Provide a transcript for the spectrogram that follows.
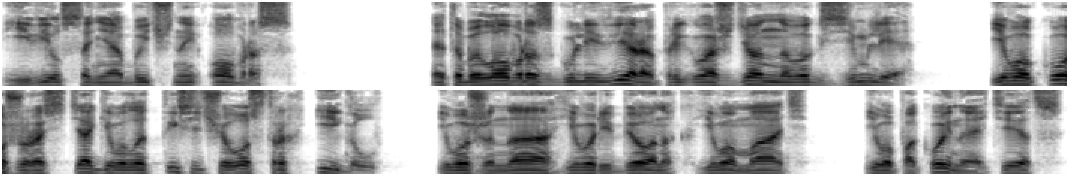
явился необычный образ. Это был образ Гулливера, пригвожденного к земле. Его кожу растягивало тысяча острых игл. Его жена, его ребенок, его мать, его покойный отец,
